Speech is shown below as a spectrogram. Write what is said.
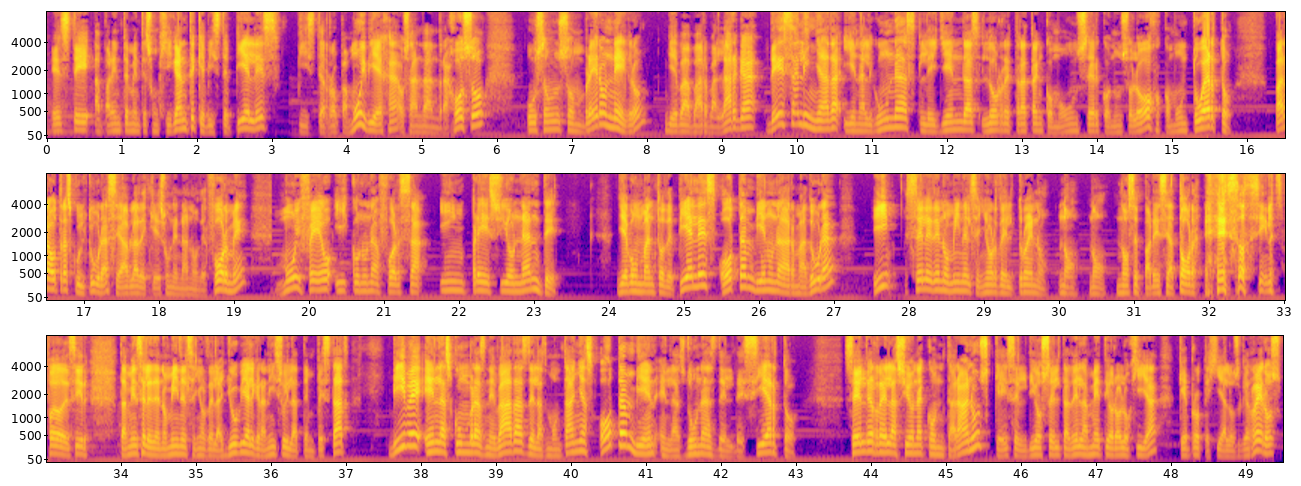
Este aparentemente es un gigante que viste pieles, viste ropa muy vieja, o sea, anda andrajoso, usa un sombrero negro, lleva barba larga, desaliñada y en algunas leyendas lo retratan como un ser con un solo ojo, como un tuerto. Para otras culturas se habla de que es un enano deforme, muy feo y con una fuerza impresionante. Lleva un manto de pieles o también una armadura y se le denomina el Señor del Trueno. No, no, no se parece a Thor. Eso sí les puedo decir. También se le denomina el Señor de la lluvia, el granizo y la tempestad. Vive en las cumbres nevadas de las montañas o también en las dunas del desierto. Se le relaciona con Taranos, que es el dios celta de la meteorología que protegía a los guerreros.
